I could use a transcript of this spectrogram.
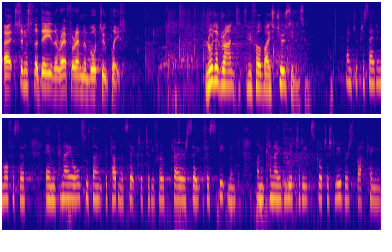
uh, since the day the referendum vote took place. Rhoda Grant to be followed by Stuart Stevenson. Thank you, Presiding Officer. Um, can I also thank the Cabinet Secretary for a prior sight of his statement? And can I reiterate Scottish Labour's backing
